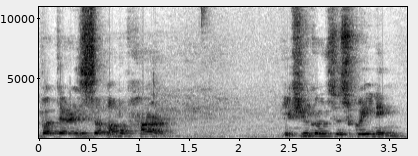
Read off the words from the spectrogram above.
but there is a lot of harm. If you go to screening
